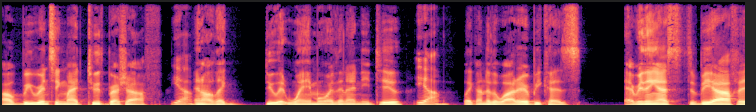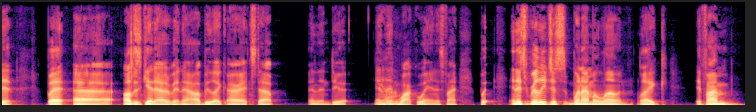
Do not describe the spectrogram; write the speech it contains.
I'll be rinsing my toothbrush off, Yeah. and I'll like do it way more than I need to, Yeah. like under the water, because everything has to be off it. But uh, I'll just get out of it now. I'll be like, all right, stop, and then do it, and Yeah. then walk away, and it's fine. But and it's really just when I'm alone. Like if I'm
